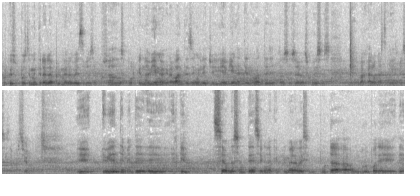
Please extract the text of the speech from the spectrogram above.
porque supuestamente era la primera vez de los acusados, porque no habían agravantes en el hecho y habían atenuantes, entonces los jueces eh, bajaron hasta 10 meses de prisión. Eh, evidentemente, eh, el que sea una sentencia en la que primera vez imputa a un grupo de, de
